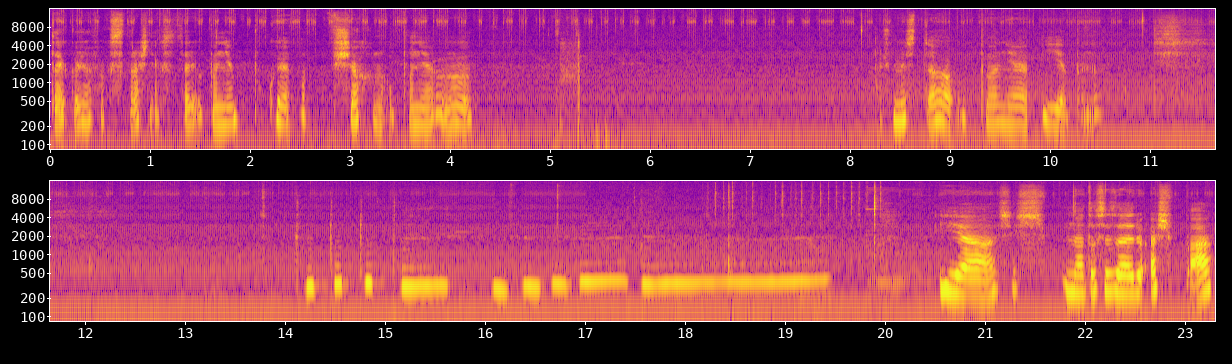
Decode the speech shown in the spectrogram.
to je jakože fakt strašně, jak se tady úplně bukuje a všechno úplně. Uh. Až mi z toho úplně jebne. Já, na to se zajedu až pak.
